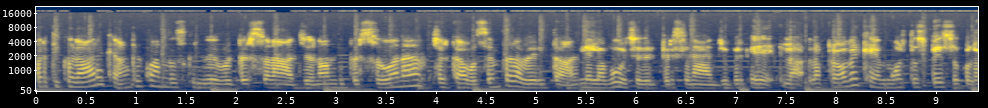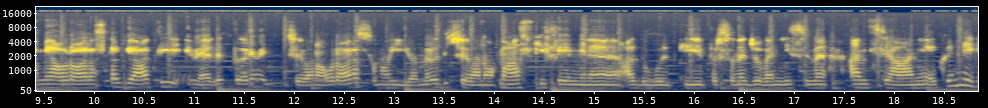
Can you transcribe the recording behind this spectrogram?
particolare è che anche quando scrivevo i personaggi e non di persone cercavo sempre la verità nella voce del personaggio perché la, la prova è che molto spesso con la mia Aurora Scalviati i miei lettori mi dicevano Aurora sono io, me lo dicevano maschi, femmine, adulti, persone giovanissime, anziani e quindi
